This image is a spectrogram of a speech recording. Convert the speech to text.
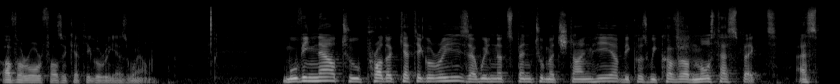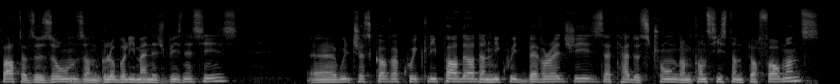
overall for the category as well. Moving now to product categories. I will not spend too much time here because we covered most aspects as part of the zones on globally managed businesses. Uh, we'll just cover quickly powdered and liquid beverages that had a strong and consistent performance,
